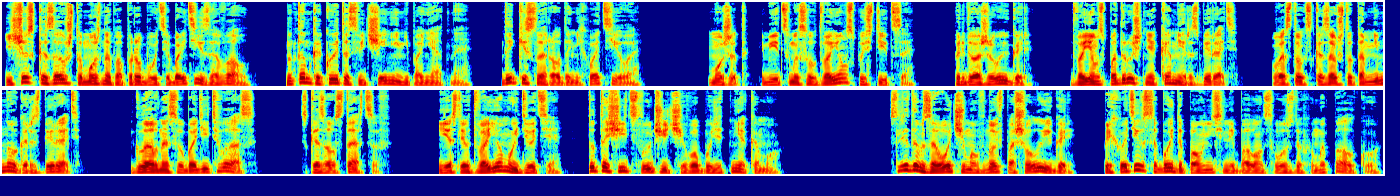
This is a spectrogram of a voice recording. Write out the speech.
Еще сказал, что можно попробовать обойти завал, но там какое-то свечение непонятное, да и кислорода не хватило. Может, имеет смысл вдвоем спуститься? Предложил Игорь. Вдвоем сподручнее камни разбирать. Восток сказал, что там немного разбирать. Главное освободить вас, сказал Старцев. Если вдвоем уйдете, то тащить в случае чего будет некому. Следом за отчимом вновь пошел Игорь, прихватив с собой дополнительный баллон с воздухом и палку.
